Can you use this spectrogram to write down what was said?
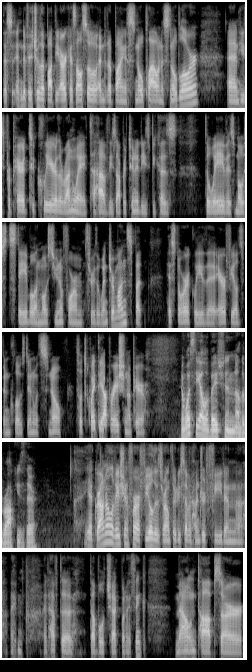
This individual that bought the ark has also ended up buying a snowplow and a snowblower, and he's prepared to clear the runway to have these opportunities because the wave is most stable and most uniform through the winter months, but historically the airfield's been closed in with snow. So it's quite the operation up here. And what's the elevation of the Rockies there? Yeah, ground elevation for our field is around 3,700 feet, and uh, i would have to double check, but I think mountaintops are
